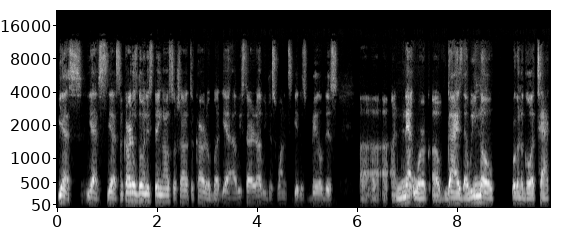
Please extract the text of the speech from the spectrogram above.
Yes, yes, yes. And Cardo's doing this thing also. Shout out to Cardo. But yeah, how we started out, we just wanted to get this build this uh, a, uh, uh, a network of guys that we know we're gonna go attack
